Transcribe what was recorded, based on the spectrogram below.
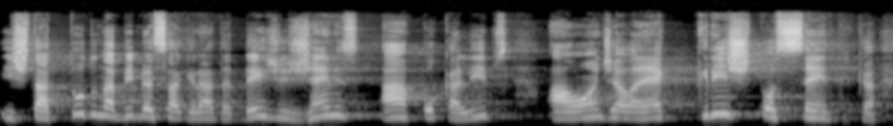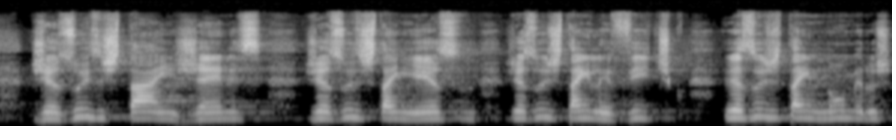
Está tudo na Bíblia Sagrada, desde Gênesis a Apocalipse, aonde ela é cristocêntrica. Jesus está em Gênesis, Jesus está em Êxodo, Jesus está em Levítico, Jesus está em Números,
